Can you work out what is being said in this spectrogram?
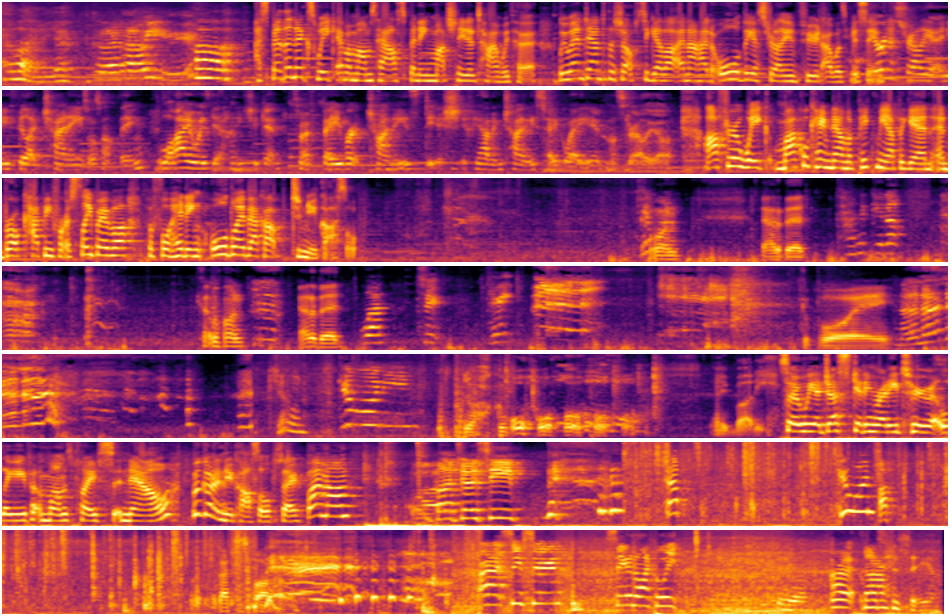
How are you? Good. How are you? Ah. I spent the next week at my mum's house spending much needed time with her. We went down to the shops together and I had all of the Australian food I was missing. If you're in Australia and you feel like Chinese or something, well, I always get honey chicken. It's my favorite Chinese dish if you're having Chinese takeaway in Australia. After a week, Michael came down to pick me up again and brought Kappi for a sleepover before heading all the way back up to Newcastle. Come on. Out of bed. Time to get up. Come on. Out of bed. One, two, three. Good boy. No, no, no, no, no, no. Come on. Good morning. Oh, good. Oh, oh, oh, oh, oh. Hey, buddy. So we are just getting ready to leave mum's place now. We're going to Newcastle, so bye mum. Bye, Josie. Up. Go on. Up. That's as far. All right, see you soon. See you in like a week. All right, Nice to see you.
